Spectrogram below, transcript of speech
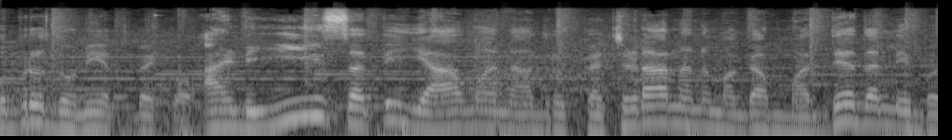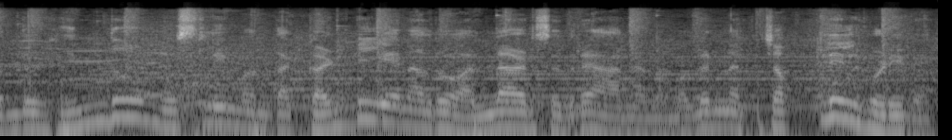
ಒಬ್ರು ಧ್ವನಿ ಎತ್ತಬೇಕು ಅಂಡ್ ಈ ಸತಿ ಯಾವನಾದ್ರೂ ಕಚಡ ನನ್ನ ಮಗ ಮಧ್ಯದಲ್ಲಿ ಬಂದು ಹಿಂದೂ, ಮುಸ್ಲಿಂ ಅಂತ ಕಡ್ಡಿ ಏನಾದ್ರೂ ಅಲ್ಲಾಡಿಸಿದ್ರೆ ಆ ನನ್ನ ಮಗನ ಚಪ್ಪಲಿಲಿ ಹೊಡಿಬೇಕು.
